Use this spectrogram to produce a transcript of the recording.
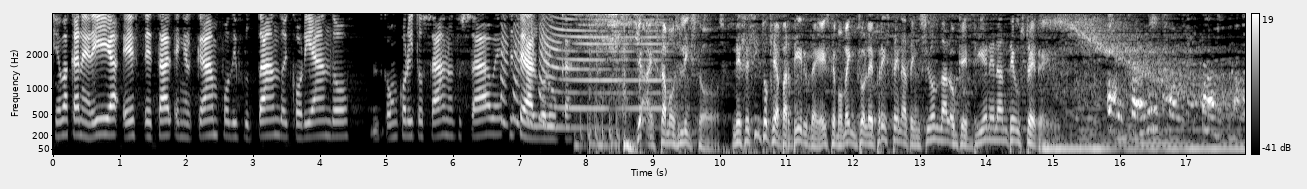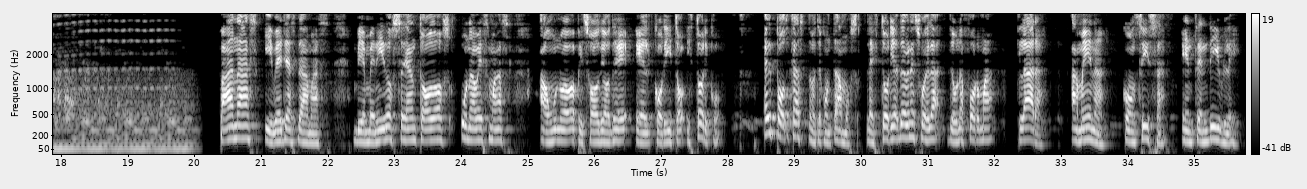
Qué bacanería es estar en el campo disfrutando y coreando con un corito sano, tú sabes. Dite algo, Lucas. Ya estamos listos. Necesito que a partir de este momento le presten atención a lo que tienen ante ustedes. El corito histórico. Panas y bellas damas, bienvenidos sean todos una vez más a un nuevo episodio de El Corito Histórico, el podcast donde te contamos la historia de Venezuela de una forma clara, amena, concisa, entendible.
